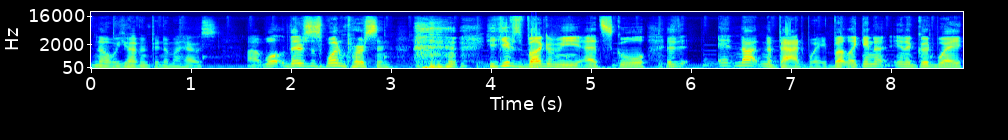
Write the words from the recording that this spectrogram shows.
no, you haven't been to my house. Uh, well, there's this one person. he keeps bugging me at school, it, it, not in a bad way, but like in a in a good way.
